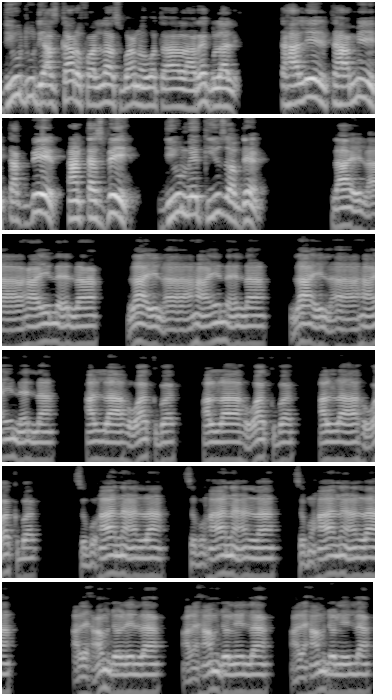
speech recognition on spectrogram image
Do you do the azkar of Allah subhanahu wa ta'ala regularly? Tahalil, tahamid, takbir, and tasbih. Do you make use of them? La ilaha illallah, la ilaha illallah, la ilaha illallah, Allahu Akbar, Allahu Akbar, Allahu Akbar. Subhanallah, Subhanallah, Subhanallah, Alhamdulillah, Alhamdulillah, Alhamdulillah.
